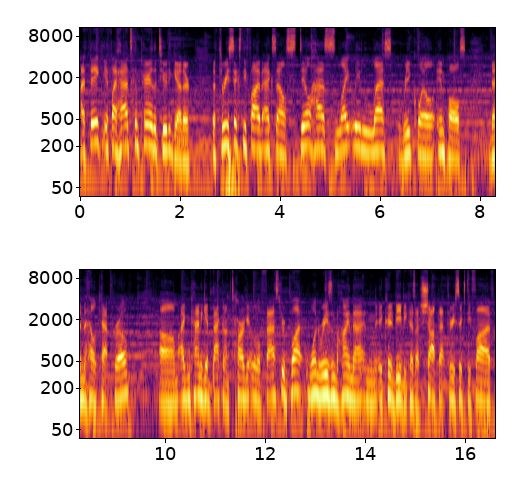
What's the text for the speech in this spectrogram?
I think if I had to compare the two together, the 365 XL still has slightly less recoil impulse than the Hellcat Pro. Um, I can kind of get back on target a little faster, but one reason behind that, and it could be because I've shot that 365,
